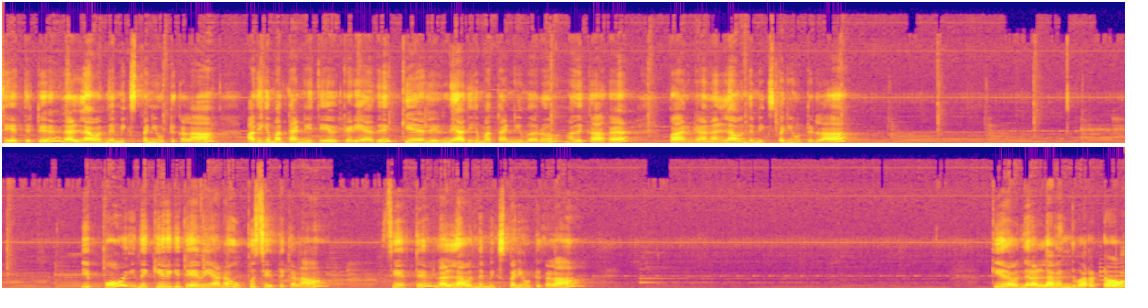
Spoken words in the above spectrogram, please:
சேர்த்துட்டு நல்லா வந்து மிக்ஸ் பண்ணி விட்டுக்கலாம். அதிகமாக தண்ணி தேவை கிடையாது. கீரையிலேருந்து அதிகமாக தண்ணி வரும். அதுக்காக பாருங்கள் நல்லா வந்து மிக்ஸ் பண்ணி விட்டுடலாம். இப்போது இந்த கீரைக்கு தேவையான உப்பு சேர்த்துக்கலாம். சேர்த்து நல்லா வந்து மிக்ஸ் பண்ணி விட்டுக்கலாம். கீரை வந்து நல்லா வெந்து வரட்டும்.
